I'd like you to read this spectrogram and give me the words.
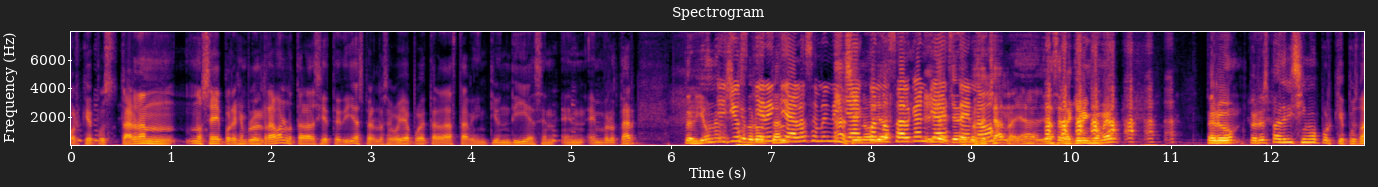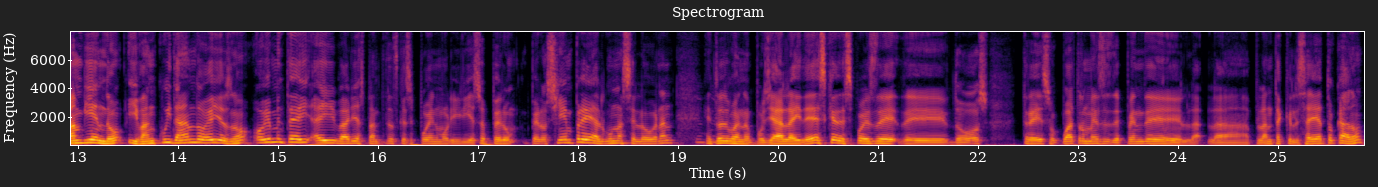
porque pues tardan, no sé, por ejemplo, el rábano tarda siete días, pero la cebolla puede tardar hasta 21 días en, en, brotar. Pero ya una y vez ellos que quieren brotan, que ya lo sembren y Ah, ya no, cuando salgan ya ellos quieren esté, ¿no? cosecharla, ya, ya se la quieren comer. Pero, pero es padrísimo porque pues van viendo y van cuidando ellos, ¿no? Obviamente hay, hay varias plantitas que se pueden morir y eso, pero, pero siempre algunas se logran. Entonces, bueno, pues ya la idea es que después de, de dos, tres o cuatro meses, depende la, la planta que les haya tocado,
